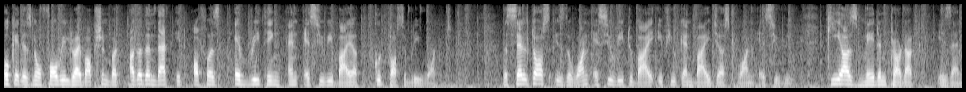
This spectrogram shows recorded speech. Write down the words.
Okay, there's no four wheel drive option, but other than that, it offers everything an SUV buyer could possibly want. The Seltos is the one SUV to buy if you can buy just one SUV. Kia's maiden product is an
